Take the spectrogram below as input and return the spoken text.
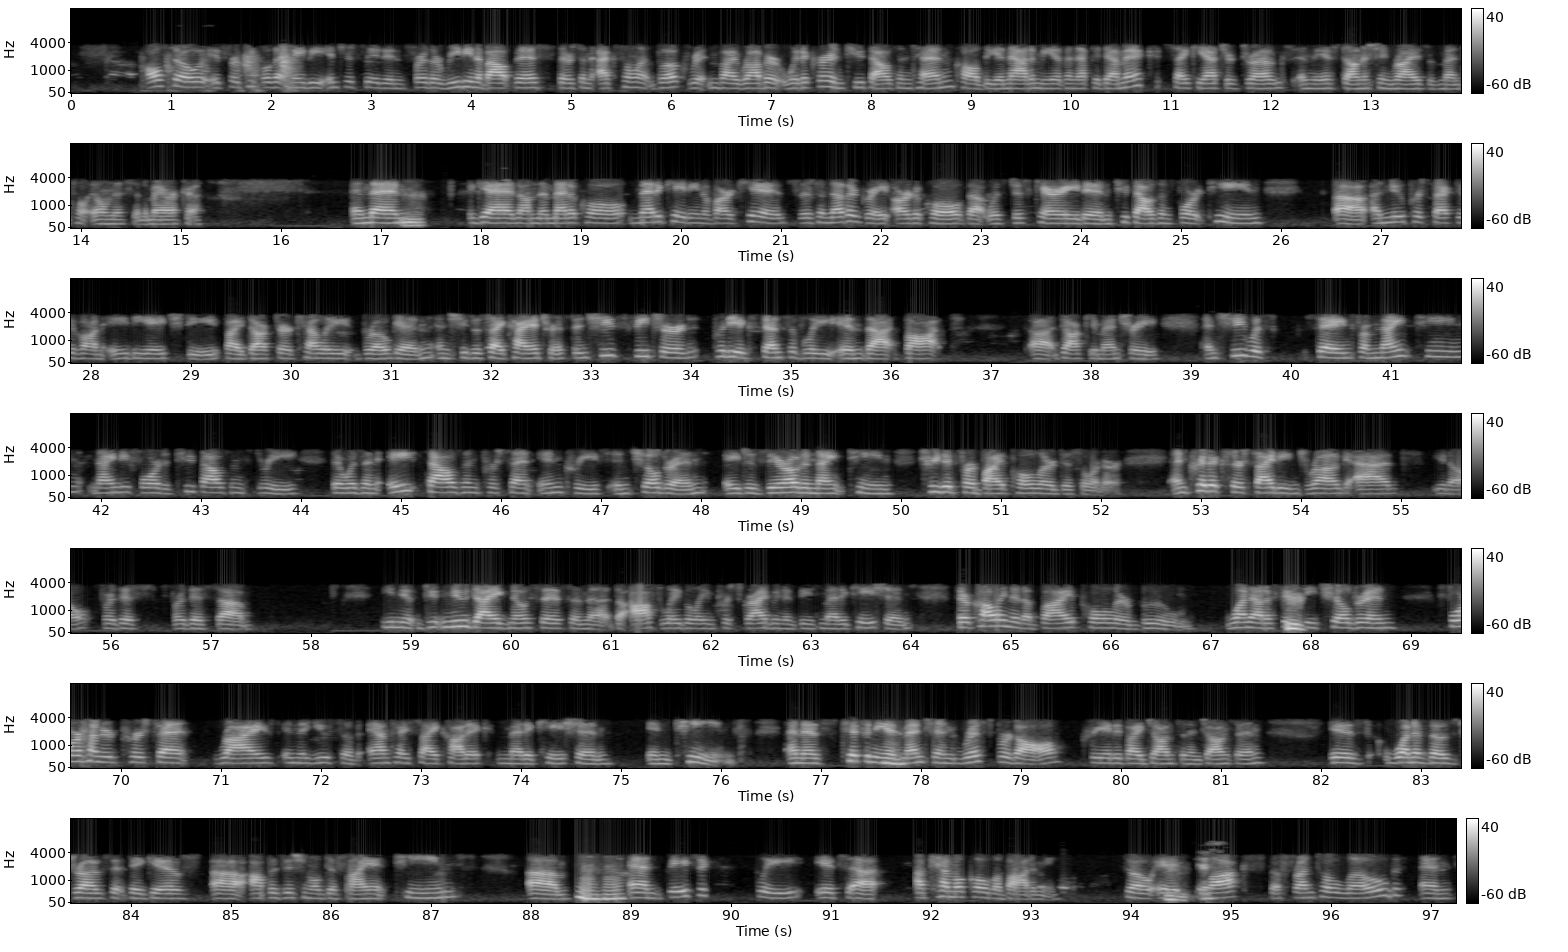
also, if for people that may be interested in further reading about this, there's an excellent book written by Robert Whitaker in 2010 called The Anatomy of an Epidemic Psychiatric Drugs and the Astonishing Rise of Mental Illness in America. And then, yeah. again, on the medical medicating of our kids, there's another great article that was just carried in 2014 uh, a new perspective on ADHD by Dr. Kelly Brogan, and she's a psychiatrist, and she's featured pretty extensively in that Bought uh, documentary. And she was saying from 1994 to 2003, there was an 8,000% increase in children ages 0 to 19 treated for bipolar disorder. And critics are citing drug ads you know, for this for this um, you know, new diagnosis and the, the off-labeling prescribing of these medications. They're calling it a bipolar boom. One out of hmm. 50 mm. children, 400% rise in the use of antipsychotic medication in teens. And as Tiffany had hmm. mentioned, Risperdal, created by Johnson and Johnson, is one of those drugs that they give uh, oppositional defiant teens. Um, mm-hmm. And basically, it's a, a chemical lobotomy. So it mm-hmm. blocks the frontal lobe and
